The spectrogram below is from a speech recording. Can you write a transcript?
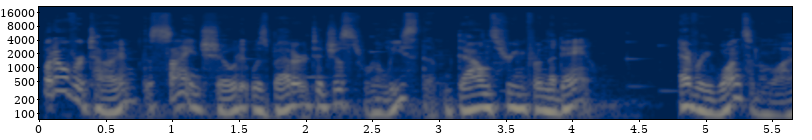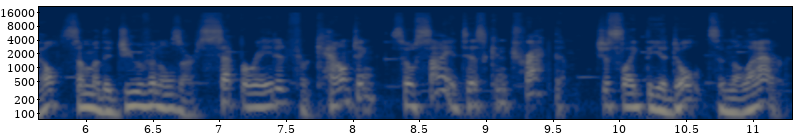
But over time, the science showed it was better to just release them downstream from the dam. Every once in a while, some of the juveniles are separated for counting so scientists can track them, just like the adults in the ladder.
